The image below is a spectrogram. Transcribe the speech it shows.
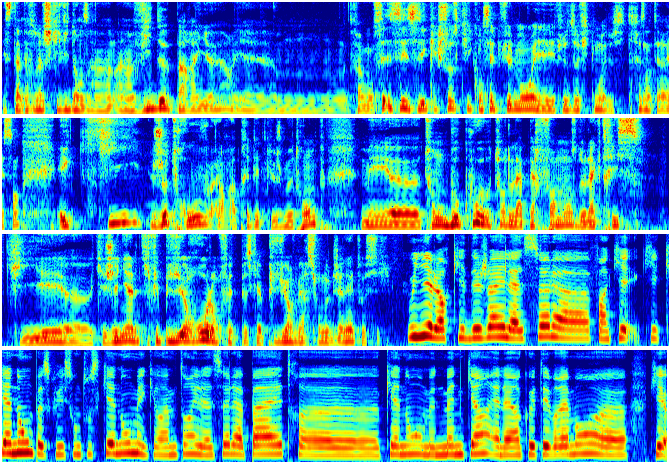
Et c'est un personnage qui vit dans un, vide par ailleurs. C'est quelque chose qui conceptuellement et philosophiquement est aussi très intéressant et qui, je trouve, alors après peut-être que je me trompe, mais tourne beaucoup autour de la performance de l'actrice qui est, euh, qui est génial, qui fait plusieurs rôles en fait, parce qu'il y a plusieurs versions de Janet aussi. Oui, alors qui est déjà est la seule à. Enfin, qui est, canon, parce qu'ils sont tous canons, mais qui en même temps est la seule à pas être euh, canon en mode mannequin. Elle a un côté vraiment. Euh, qui est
